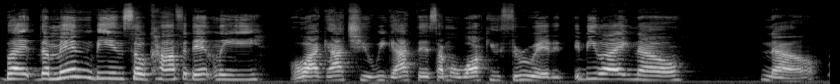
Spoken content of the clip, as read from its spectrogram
But the men being so confidently, oh, I got you, we got this, I'm gonna walk you through it. It'd be like, no, no.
